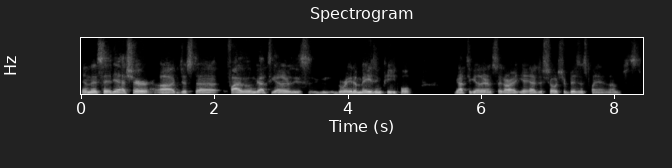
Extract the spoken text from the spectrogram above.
and they said, yeah, sure. Uh, just uh, five of them got together, these great, amazing people got together and said, all right, yeah, just show us your business plan. And I'm just,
